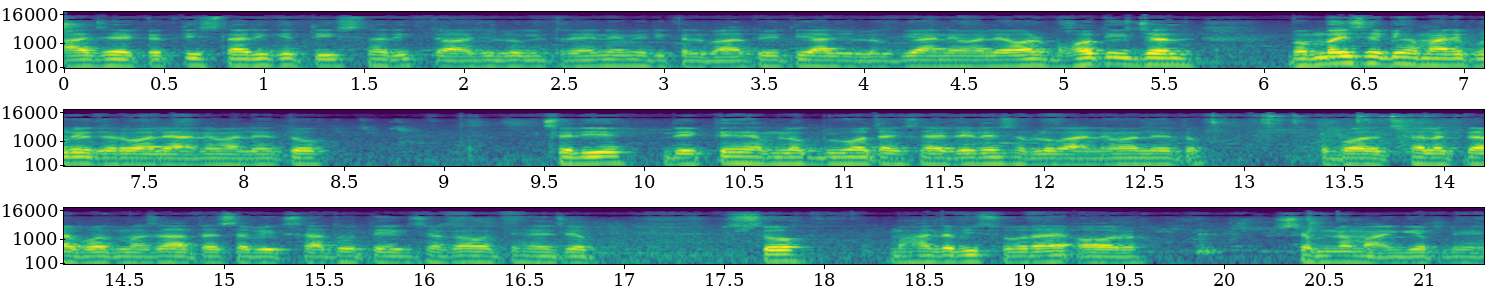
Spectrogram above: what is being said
आज है इकतीस तारीख है तीस तारीख तो आज उन लोग की ट्रेन है, मेरी कल बात हुई थी, आज उन लोग भी आने वाले हैं, और बहुत ही जल्द बम्बई से भी हमारे पूरे घर वाले आने वाले हैं। तो चलिए देखते हैं, हम लोग भी बहुत एक्साइटेड हैं, सब लोग आने वाले हैं तो तो बहुत अच्छा लगता है, बहुत मज़ा आता है, सब एक साथ होते हैं, एक जगह होते हैं जब। सो महादबी सो रहा है और शबनम आ गई अपने।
